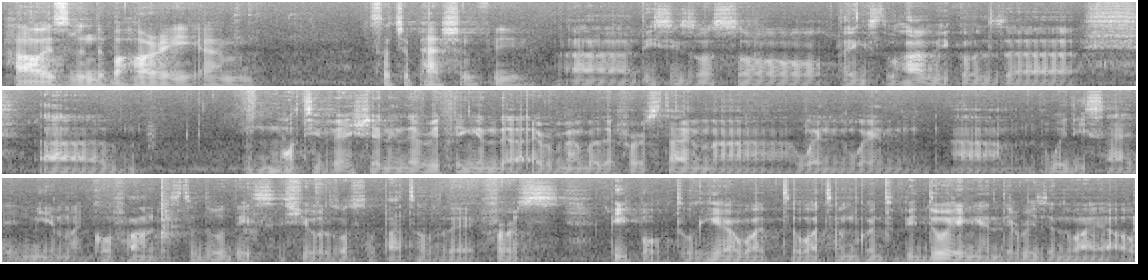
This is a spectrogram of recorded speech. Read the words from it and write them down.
how is Linda Bahari um, such a passion for you Uh, this is also thanks to her because uh, um motivation and everything. And uh, I remember the first time uh, when when um, we decided, me and my co-founders, to do this. She was also part of the first people to hear what what I'm going to be doing and the reason why I'll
